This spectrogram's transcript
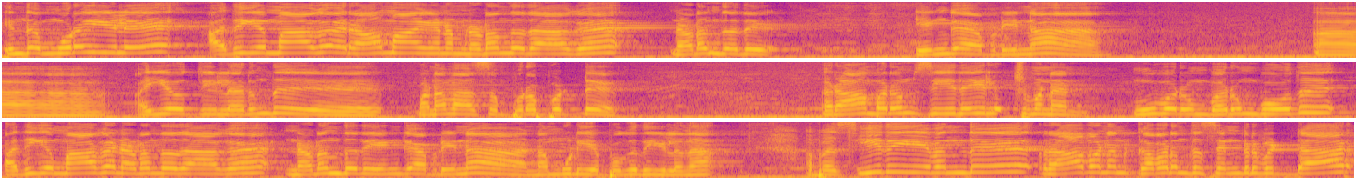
இந்த முறையிலே அதிகமாக ராமாயணம் நடந்ததாக நடந்தது. எங்கே அப்படின்னா அயோத்தியிலிருந்து வனவாசம் புறப்பட்டு ராமரும் சீதை லட்சுமணன் மூவரும் வரும்போது அதிகமாக நடந்ததாக நடந்தது எங்கே அப்படின்னா நம்முடைய பகுதியில் தான். அப்போ சீதையை வந்து ராவணன் கவர்ந்து சென்று விட்டார்.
